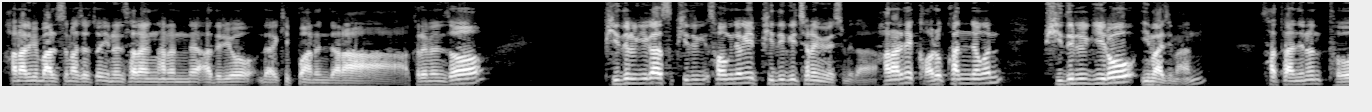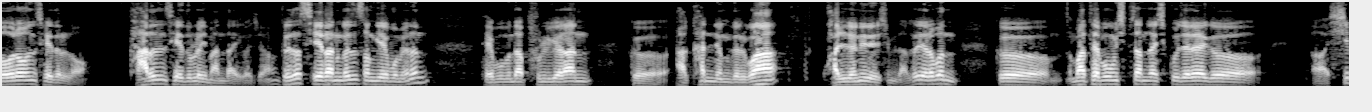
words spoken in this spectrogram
하나님이 말씀하셨죠. 이는 사랑하는 내 아들이요 내가 기뻐하는 자라. 그러면서 비둘기가 비둘기 성령이 비둘기처럼 임했습니다. 하나님의 거룩한 영은 비둘기로 임하지만 사탄이는 더러운 새들로 다른 새들로 임한다 이거죠. 그래서 새라는 것은 성경에 보면은 대부분 다 불결한 그 악한 영들과 관련이 되십니다. 그래서 여러분 그 마태복음 13장 19절에 그 어, 씨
